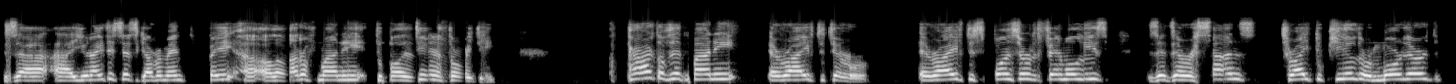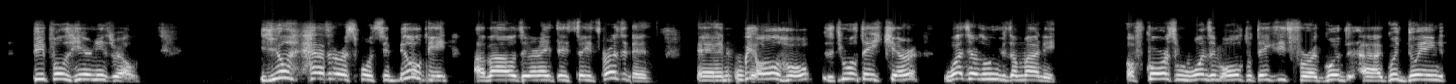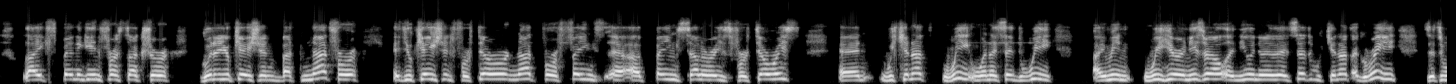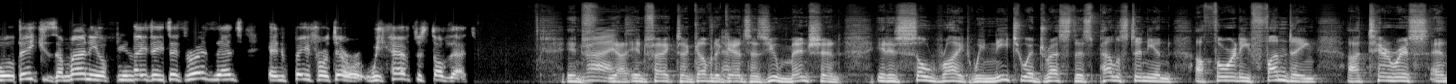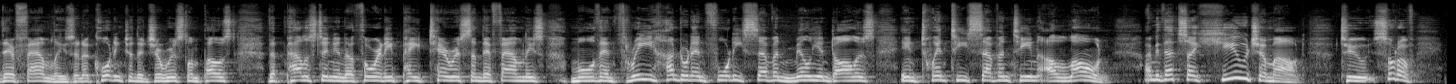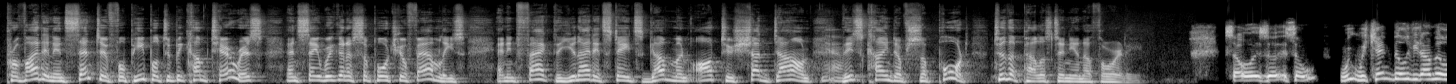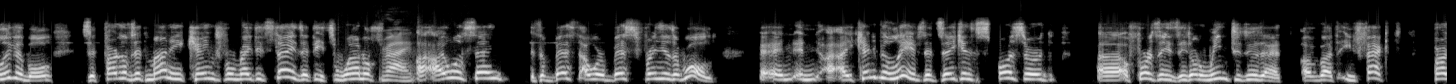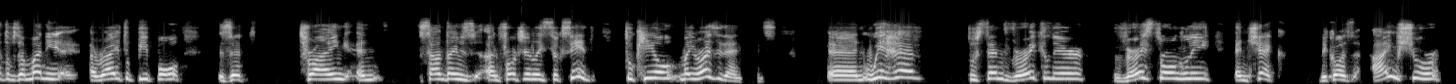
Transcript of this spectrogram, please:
The uh, United States government pay a, a lot of money to Palestinian Authority. Part of that money arrived to terror arrived to sponsor families that their sons tried to kill or murdered people here in Israel. You have a responsibility about the United States president, and we all hope that you will take care what they're doing with the money. Of course, we want them all to take this for a good, uh, good doing, like spending infrastructure, good education, but not for education for terror, not for paying, uh, uh, paying salaries for terrorists. And we cannot, we, when I said we, I mean, we here in Israel and you in the United States, we cannot agree that we will take the money of United States residents and pay for terror. We have to stop that. In, right. Yeah, in fact, uh, Governor yeah. Ganz, as you mentioned, it is so right. We need to address this Palestinian Authority funding uh, terrorists and their families. And according to the Jerusalem Post, the Palestinian Authority paid terrorists and their families more than $347 million in 2017 alone. I mean, that's a huge amount to sort of provide an incentive for people to become terrorists and say, we're going to support your families. And in fact, the United States government ought to shut down yeah. this kind of support to the Palestinian Authority. So, so, so we, we can't believe it unbelievable that part of that money came from United States. That it's one of, right. I, I will say, it's the best, our best friend in the world. And, and I can't believe that they can sponsor. Uh, of course, they, they don't win to do that. Uh, but in fact, part of the money arrive to people that trying and sometimes unfortunately succeed to kill my residents. And we have to stand very clear, very strongly and check because I'm sure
